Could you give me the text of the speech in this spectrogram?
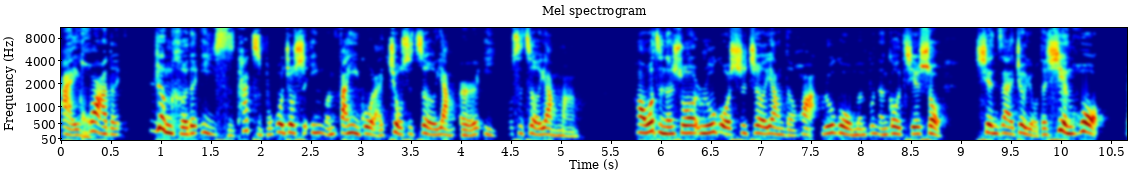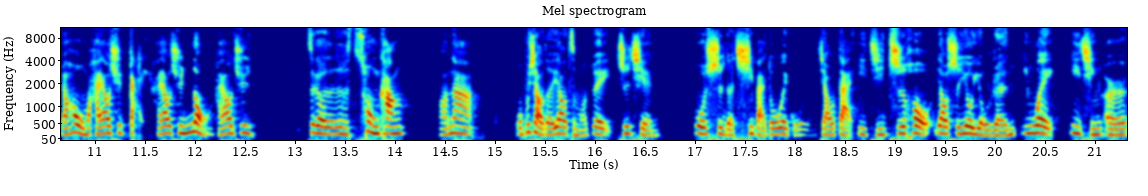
矮化的任何的意思，它只不过就是英文翻译过来就是这样而已，不是这样吗？好，我只能说，如果是这样的话，如果我们不能够接受现在就有的现货。然后我们还要去改，还要去弄，还要去这个冲康啊！那我不晓得要怎么对之前过世的七百多位国人交代，以及之后要是又有人因为疫情而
